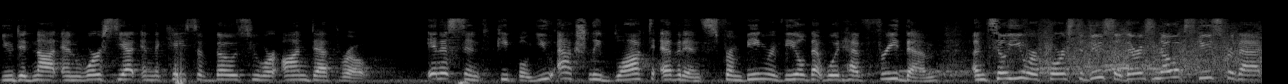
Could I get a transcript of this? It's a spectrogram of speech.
you did not. And worse yet, in the case of those who were on death row, innocent people. You actually blocked evidence from being revealed that would have freed them until you were forced to do so. There is no excuse for that.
